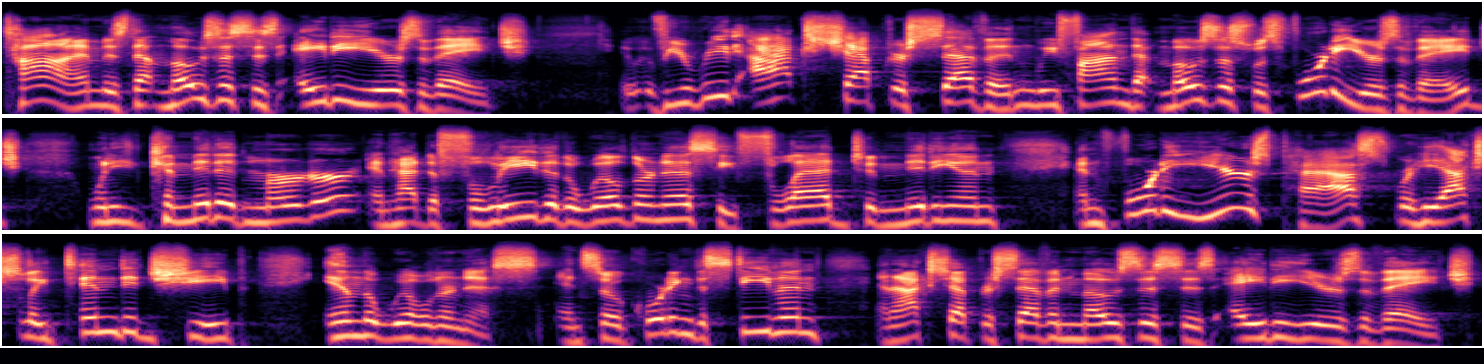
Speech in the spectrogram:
time is that Moses is 80 years of age. If you read Acts chapter 7, we find that Moses was 40 years of age when he committed murder and had to flee to the wilderness. He fled to Midian. And 40 years passed where he actually tended sheep in the wilderness. And so, according to Stephen in Acts chapter 7, Moses is 80 years of age.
